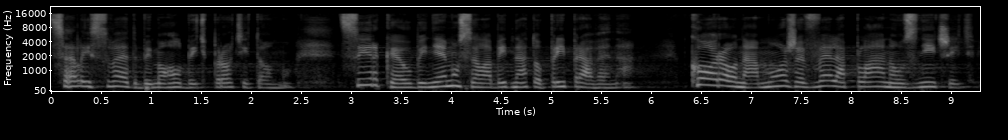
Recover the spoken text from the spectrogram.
Celý svet by mohol byť proti tomu. Církev by nemusela byť na to pripravená. Korona môže veľa plánov zničiť,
